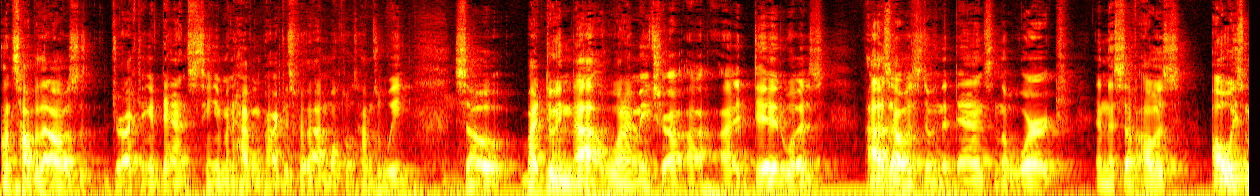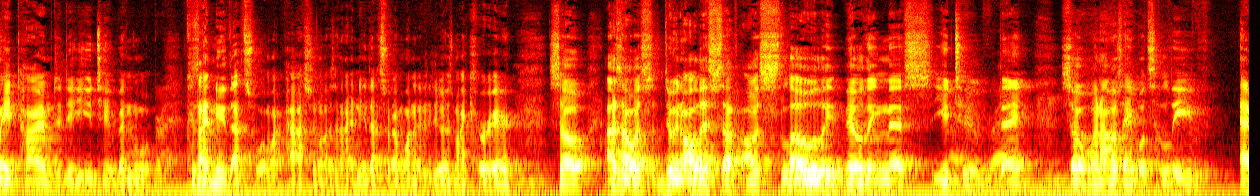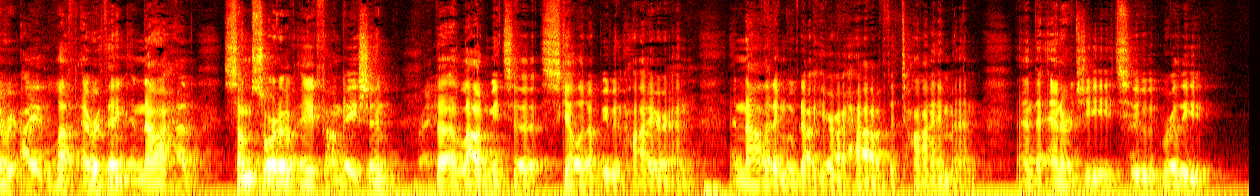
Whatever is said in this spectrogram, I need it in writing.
on top of that, I was directing a dance team and having practice for that multiple times a week. So by doing that, what I made sure I, I did was, as I was doing the dance and the work and this stuff, I was always made time to do YouTube and Right. because I knew that's what my passion was and I knew that's what I wanted to do as my career. So as I was doing all this stuff, I was slowly building this YouTube right. thing. Mhm. So when I was able to leave every, I left everything and now I had some sort of a foundation Right. that allowed me to scale it up even higher and and now that I moved out here I have the time and and the energy to really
